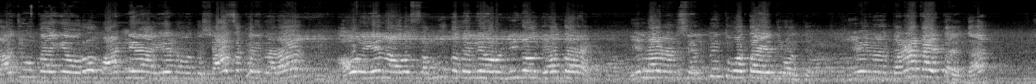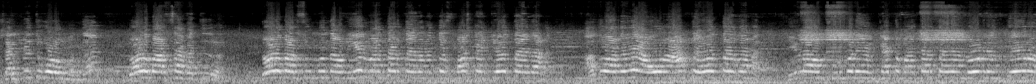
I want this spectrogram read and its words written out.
ರಾಜೀವ್ ಕಾಗೆ ಅವರು ಮಾನ್ಯ ಏನು ಒಂದು ಶಾಸಕರಿದ್ದಾರೆ, ಅವರು ಏನು ಅವರ ಸಮ್ಮುಖದಲ್ಲಿ ಅವರು ಒಂದು ಹೇಳ್ತಾರೆ. ಇಲ್ಲ, ನಾನು ಸೆಲ್ಫಿ ತಗೋತಾ ಇದ್ರು ಅಂತ. ಏನು ದನ ಕಾಯ್ತಾ ಇದ್ದ? ಸೆಲ್ಫಿ ತಗೊಳ್ಳೋ ಮುಂದೆ ಡೋಳು ಬಾರ್ಸಾಕತ್ತಿದ್ರು ಡೋಳು ಬಾರ್ಸೋ ಮುಂದೆ ಅವ್ನು ಏನ್ ಮಾತಾಡ್ತಾ ಇದ್ದಾನಂತ ಸ್ಪಷ್ಟ ಕೇಳ್ತಾ ಇದ್ದಾನೆ. ಅದು ಅಲ್ಲದೆ ಅವನು ಅಂತ ಹೇಳ್ತಾ ಇದ್ದಾನೆ. ಇಲ್ಲ, ಅವ್ನು ತುಂಬನೇ ಕೆಟ್ಟ ಮಾತಾಡ್ತಾ ಇದ್ದಾನೆ ನೋಡ್ರಿ ಅಂತ ದೇವರು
